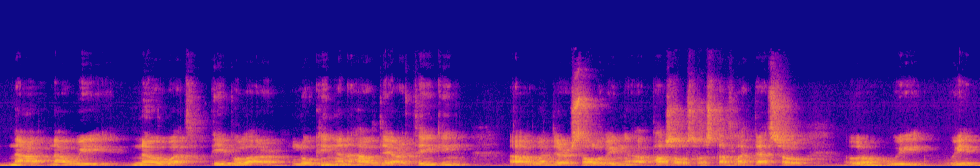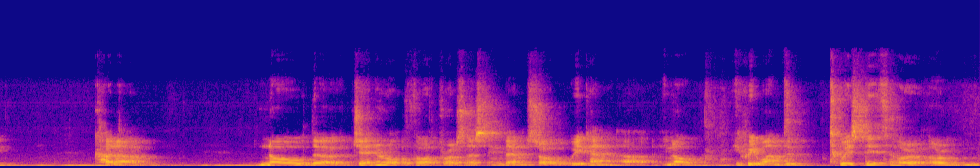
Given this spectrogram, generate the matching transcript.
now now we know what people are looking and how they are thinking uh, when they're solving uh, puzzles or stuff like that. So uh, we we kind of know the general thought process in them so we can uh, you know if we want to twist it or, or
